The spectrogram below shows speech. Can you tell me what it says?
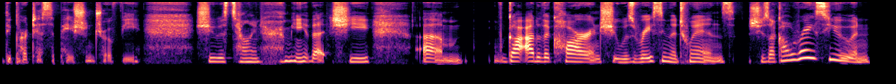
the participation trophy. She was telling her, me that she um, got out of the car and she was racing the twins. She's like, I'll race you. And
